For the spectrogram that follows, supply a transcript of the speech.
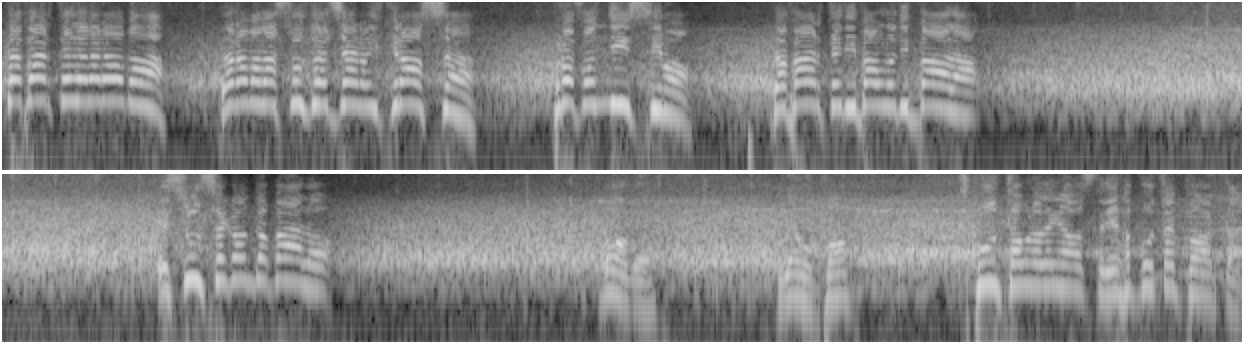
da parte della Roma. La Roma va sul 2-0, il cross profondissimo da parte di Paolo Di Bala. E sul secondo palo. Muove. Vediamo un po' spunta uno dei nostri e la butta in porta.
